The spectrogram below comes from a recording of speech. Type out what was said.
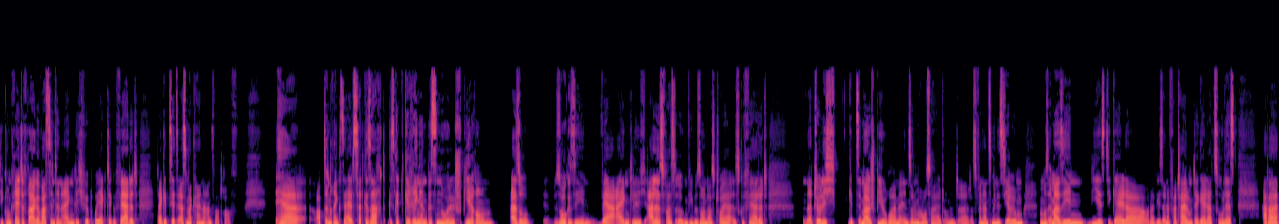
die konkrete Frage, was sind denn eigentlich für Projekte gefährdet? Da gibt's jetzt erstmal keine Antwort drauf. Herr Obdendrenk selbst hat gesagt, es gibt geringen bis null Spielraum. Also so gesehen wäre eigentlich alles, was irgendwie besonders teuer ist, gefährdet natürlich gibt's immer Spielräume in so einem Haushalt und äh, das Finanzministerium muss immer sehen, wie es die Gelder oder wie es eine Verteilung der Gelder zulässt. Aber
